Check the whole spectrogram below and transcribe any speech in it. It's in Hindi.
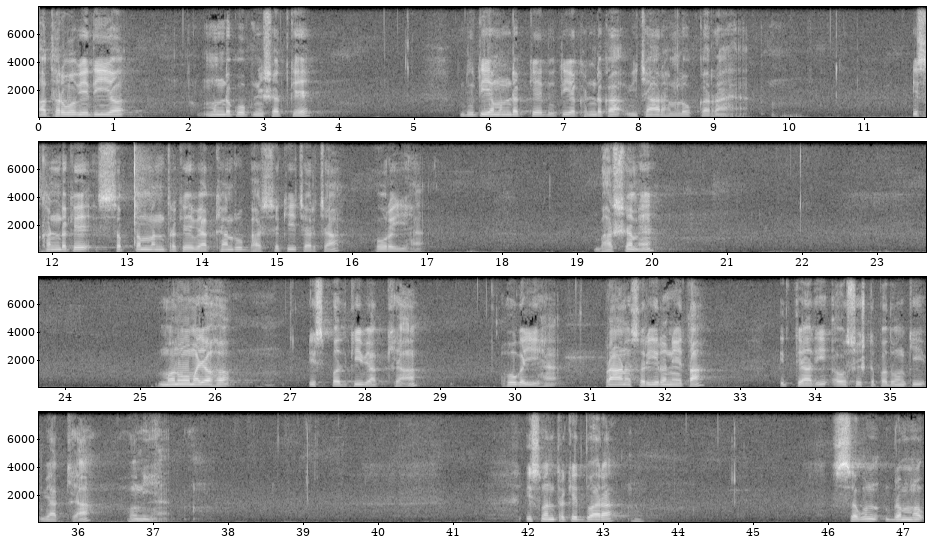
अथर्ववेदीय मुंडकोपनिषद के द्वितीय मुंडक के द्वितीय खंड का विचार हम लोग कर रहे हैं। इस खंड के सप्तम मंत्र के व्याख्यान रूप भाष्य की चर्चा हो रही है। भाष्य में मनोमय इस पद की व्याख्या हो गई है। प्राण शरीर नेता इत्यादि अवशिष्ट पदों की व्याख्या होनी है। इस मंत्र के द्वारा सगुण ब्रह्म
